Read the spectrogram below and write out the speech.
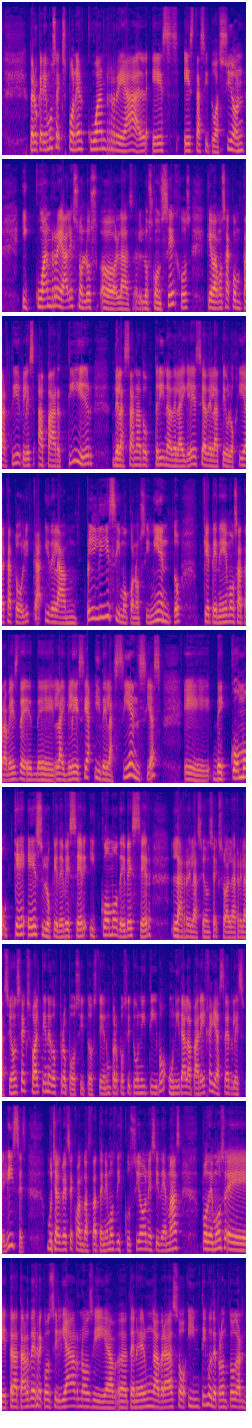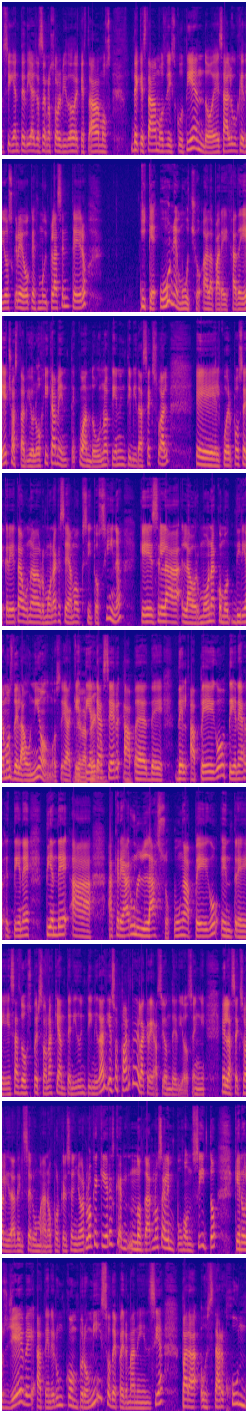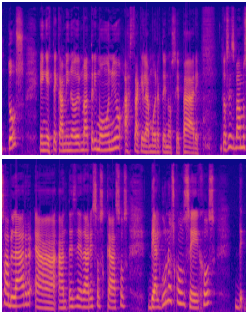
pero queremos exponer cuán real es esta situación y cuán reales son los, oh, los consejos que vamos a compartirles a partir de la sana doctrina de la Iglesia, de la teología católica y del amplísimo conocimiento que tenemos a través de, de, la iglesia y de las ciencias eh, de cómo, qué es lo que debe ser y cómo debe ser la relación sexual. La relación sexual tiene dos propósitos. Tiene un propósito unitivo, unir a la pareja y hacerles felices. Muchas veces cuando hasta tenemos discusiones y demás, podemos eh, tratar de reconciliarnos y uh, tener un abrazo íntimo y de pronto al siguiente día ya se nos olvidó de que estábamos de que estábamos discutiendo. Es algo que Dios creó que es muy placentero y que une mucho a la pareja. De hecho, hasta biológicamente, cuando uno tiene intimidad sexual, eh, el cuerpo secreta una hormona que se llama oxitocina, que es la, la, hormona, como diríamos, de la unión, o sea, que tiende a ser eh, de, del apego, tiene, tiene, tiende a, a, crear un lazo, un apego entre esas dos personas que han tenido intimidad, y eso es parte de la creación de Dios en, en la sexualidad del ser humano, porque el Señor lo que quiere es que nos darnos el empujoncito que nos lleve a tener un compromiso de permanencia para estar juntos en este camino del matrimonio hasta que la muerte nos separe. Entonces vamos a hablar, ah, antes de dar esos casos, de algunos consejos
